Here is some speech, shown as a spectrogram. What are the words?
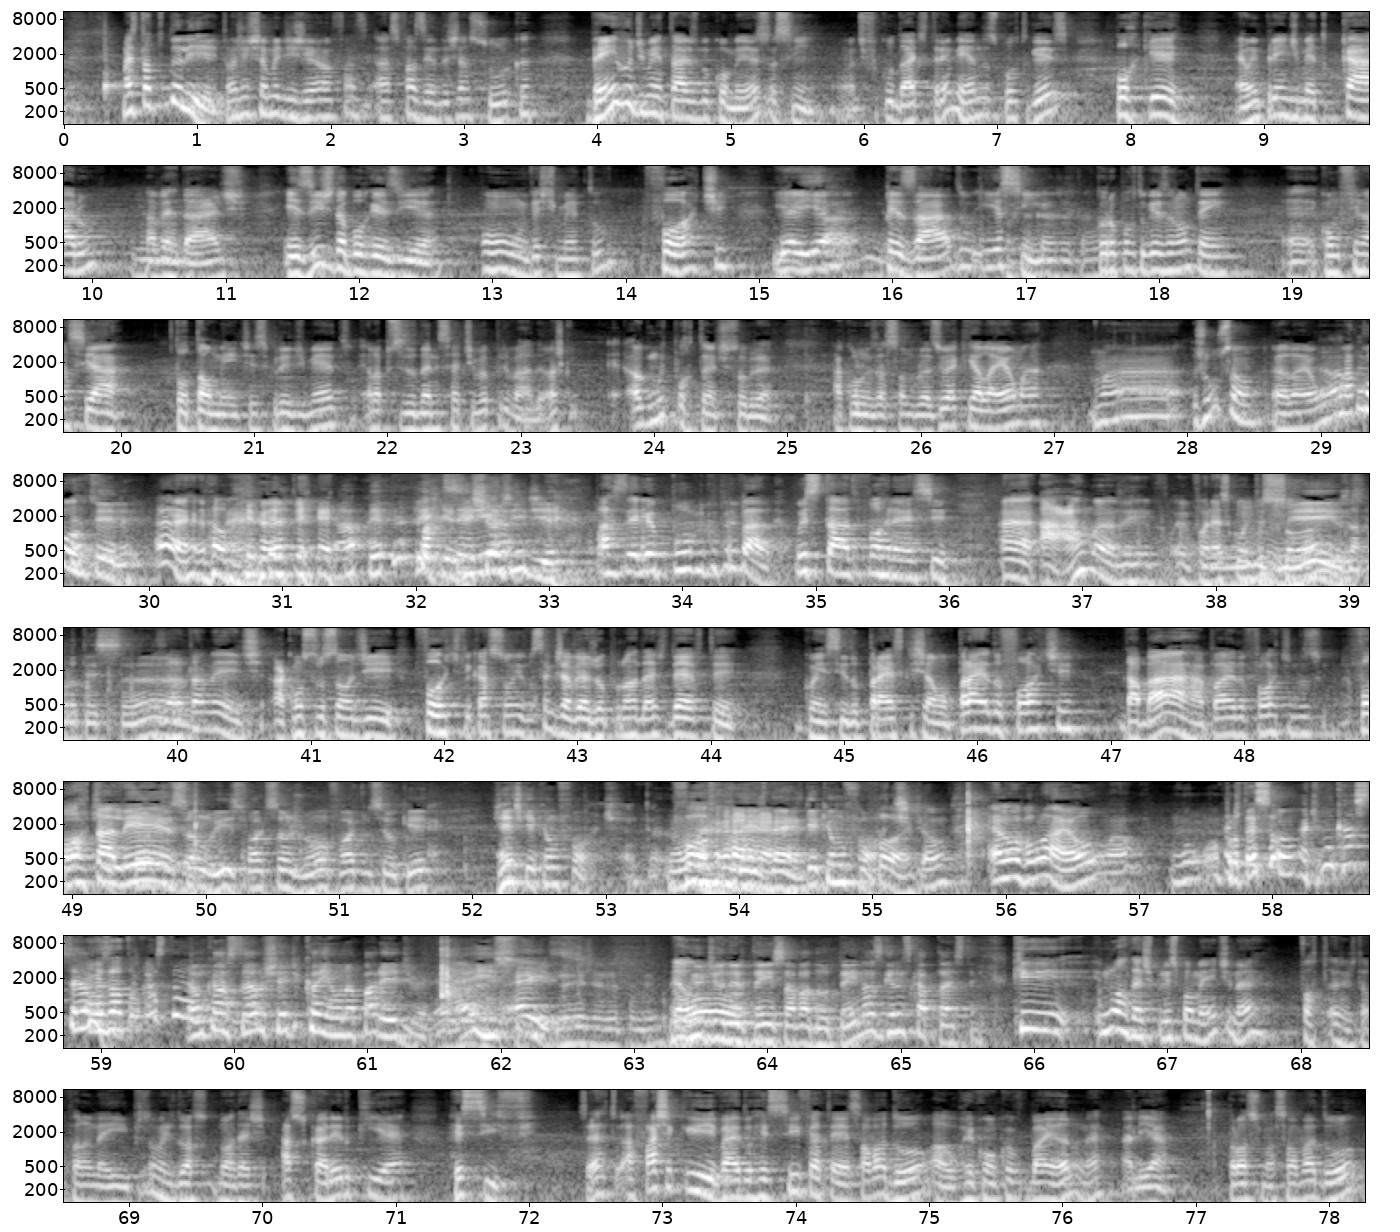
Mas está tudo ali. Então a gente chama de engenho as fazendas de açúcar, bem rudimentares no começo, assim, uma dificuldade tremenda dos portugueses, porque é um empreendimento caro, uhum. na verdade, exige da burguesia um investimento forte e aí é pesado e assim, tá... a coroa portuguesa não tem é, como financiar totalmente esse empreendimento, ela precisa da iniciativa privada. Eu acho que algo muito importante sobre a colonização do Brasil é que ela é uma uma junção, ela é um é acordo. PPP, né? É, é um PPP. é a PPP parceria, que existe hoje em dia. Parceria público-privada. O Estado fornece é, a arma, fornece condições. meios, a proteção. Exatamente. A construção de fortificações. Você que já viajou para o Nordeste deve ter conhecido praias que chamam Praia do Forte da Barra, Praia do Forte do Fortaleza. Forte São Luís, Forte São João, Forte não sei o quê. Gente, o que, que é um forte? Forte. né? O que, que é um forte? forte. É, um, é uma, vamos lá, é uma, uma é proteção. Tipo, é tipo um castelo. É exato, um castelo. É um castelo cheio de canhão na parede, velho. É, é isso. É isso. No Rio de Janeiro também. No Rio de Janeiro tem, em Salvador tem, nas grandes capitais tem. Que no Nordeste principalmente, né? A gente está falando aí, principalmente do Nordeste açucareiro, que é Recife, certo? A faixa que vai do Recife até Salvador, o Recôncavo Baiano, né? Ali a próximo a Salvador,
